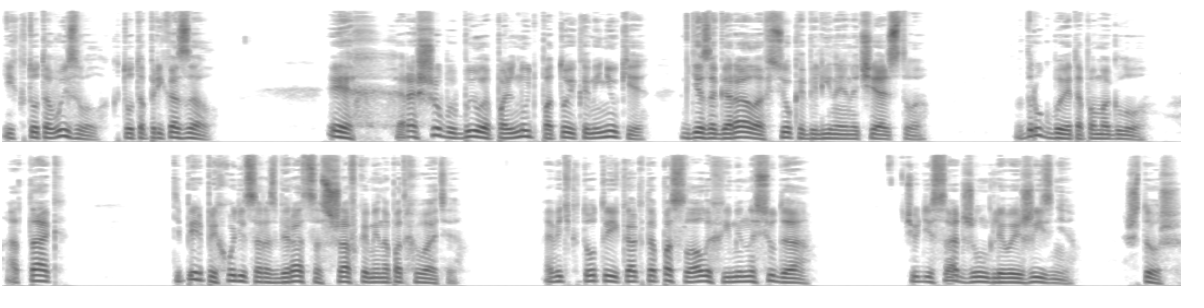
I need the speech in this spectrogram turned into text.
Их кто-то вызвал, кто-то приказал. Эх, хорошо бы было пальнуть по той каменюке, где загорало все кабелиное начальство. Вдруг бы это помогло. А так... Теперь приходится разбираться с шавками на подхвате. А ведь кто-то и как-то послал их именно сюда. Чудеса джунглевой жизни. Что ж,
